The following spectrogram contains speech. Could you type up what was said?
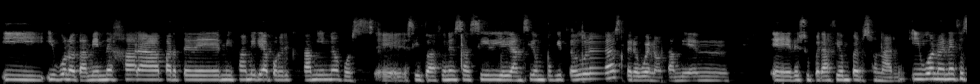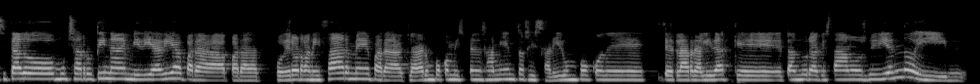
y, bueno, también dejar a parte de mi familia por el camino, pues eh, situaciones así han sido un poquito duras, pero bueno, también eh, de superación personal. Y bueno, he necesitado mucha rutina en mi día a día para, para poder organizarme, para aclarar un poco mis pensamientos y salir un poco de, de la realidad que, tan dura que estábamos viviendo. Y,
